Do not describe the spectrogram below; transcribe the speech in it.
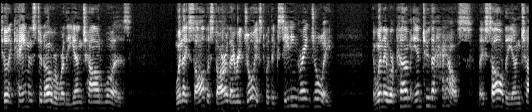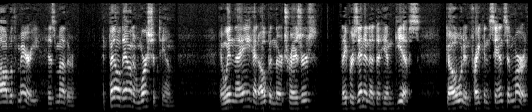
till it came and stood over where the young child was. When they saw the star, they rejoiced with exceeding great joy. And when they were come into the house, they saw the young child with Mary, his mother, and fell down and worshipped him. And when they had opened their treasures, they presented unto him gifts, gold and frankincense and myrrh.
